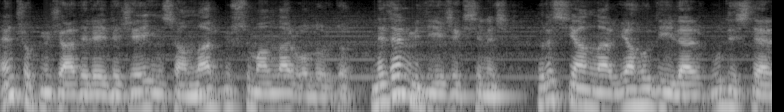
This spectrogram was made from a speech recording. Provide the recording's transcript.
en çok mücadele edeceği insanlar Müslümanlar olurdu. Neden mi diyeceksiniz? Hristiyanlar, Yahudiler, Budistler,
